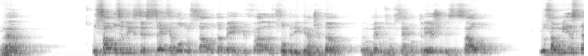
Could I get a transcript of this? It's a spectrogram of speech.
Né? O Salmo 116 é um outro salmo também que fala sobre gratidão, pelo menos um certo trecho desse salmo. E o salmista,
